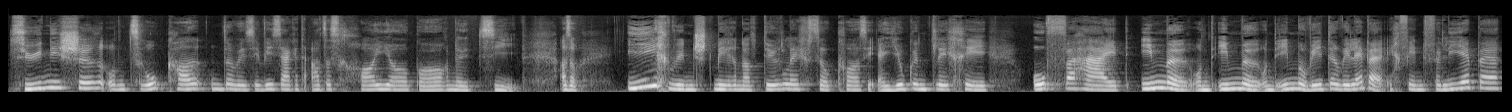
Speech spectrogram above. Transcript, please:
zynischer und zurückhaltender, weil sie wie sagen, ah, das kann ja gar nicht sein. Also ich wünschte mir natürlich so quasi eine jugendliche Offenheit immer und immer und immer wieder, weil eben, ich finde, verlieben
